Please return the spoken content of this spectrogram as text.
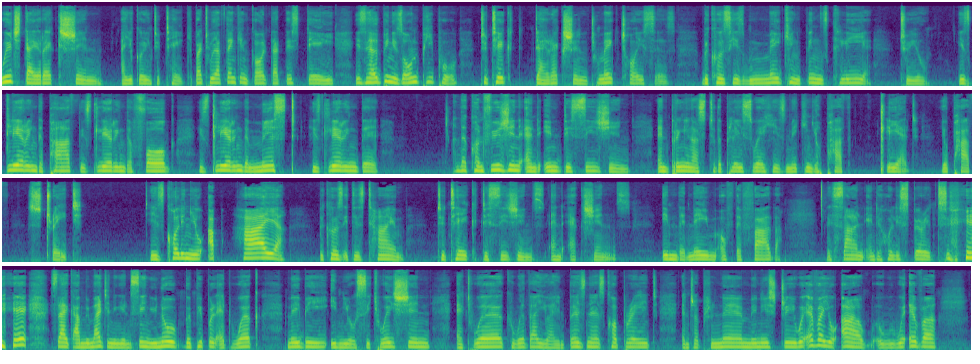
Which direction are you going to take? But we are thanking God that this day is helping His own people to take direction, to make choices, because He's making things clear to you. He's clearing the path, He's clearing the fog, He's clearing the mist. He's clearing the the confusion and indecision and bringing us to the place where he's making your path cleared, your path straight. He's calling you up higher because it is time to take decisions and actions in the name of the Father, the Son, and the Holy Spirit. it's like I'm imagining and seeing, you know, the people at work, maybe in your situation at work, whether you are in business, corporate, entrepreneur, ministry, wherever you are, wherever.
